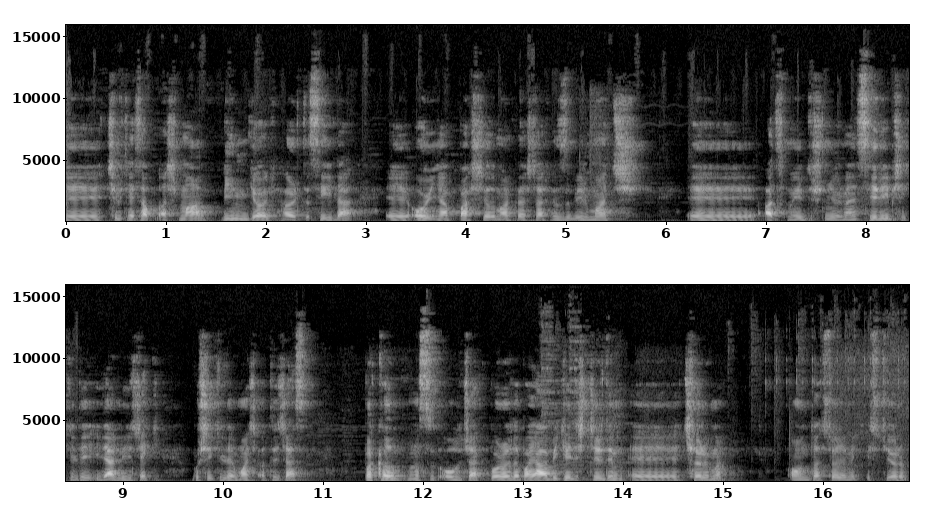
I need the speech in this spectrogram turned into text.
e, çift hesaplaşma Bingöl haritasıyla e, oyuna başlayalım arkadaşlar. Hızlı bir maç e, atmayı düşünüyorum. Yani seri bir şekilde ilerleyecek. Bu şekilde maç atacağız. Bakalım nasıl olacak. Bu arada bayağı bir geliştirdim eee, çarımı. Onu da söylemek istiyorum.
